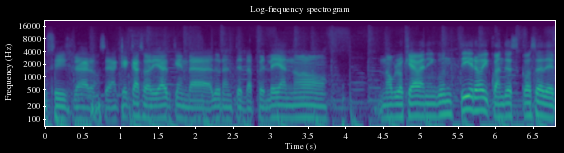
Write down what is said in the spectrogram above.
Sí, claro. O sea, qué casualidad que en la, durante la pelea no, no bloqueaba ningún tiro y cuando es cosa de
